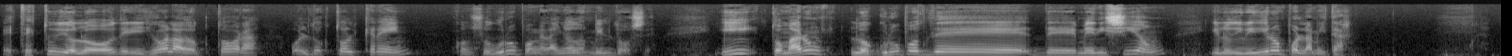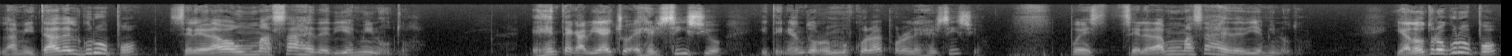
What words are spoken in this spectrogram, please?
Este estudio lo dirigió la doctora o el doctor Crane con su grupo en el año 2012. Y tomaron los grupos de, de medición y lo dividieron por la mitad. La mitad del grupo se le daba un masaje de 10 minutos. Es gente que había hecho ejercicio y tenían dolor muscular por el ejercicio. Pues se le daba un masaje de 10 minutos. Y al otro grupo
